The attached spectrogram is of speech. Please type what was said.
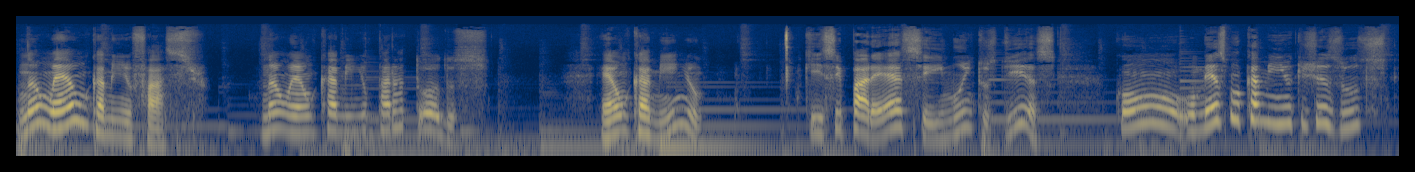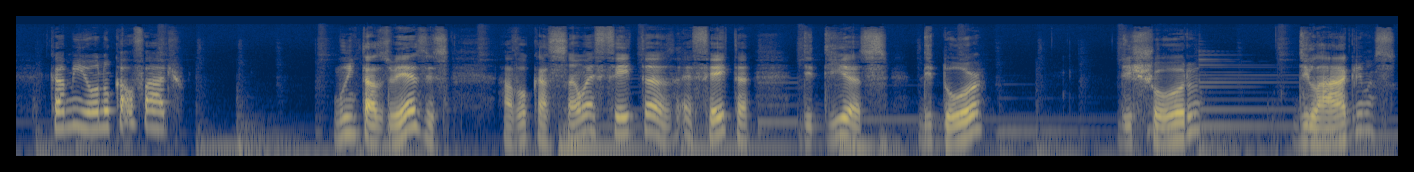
Não é um caminho fácil, não é um caminho para todos. É um caminho que se parece em muitos dias com o mesmo caminho que Jesus caminhou no Calvário. Muitas vezes a vocação é feita é feita de dias de dor, de choro, de lágrimas,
